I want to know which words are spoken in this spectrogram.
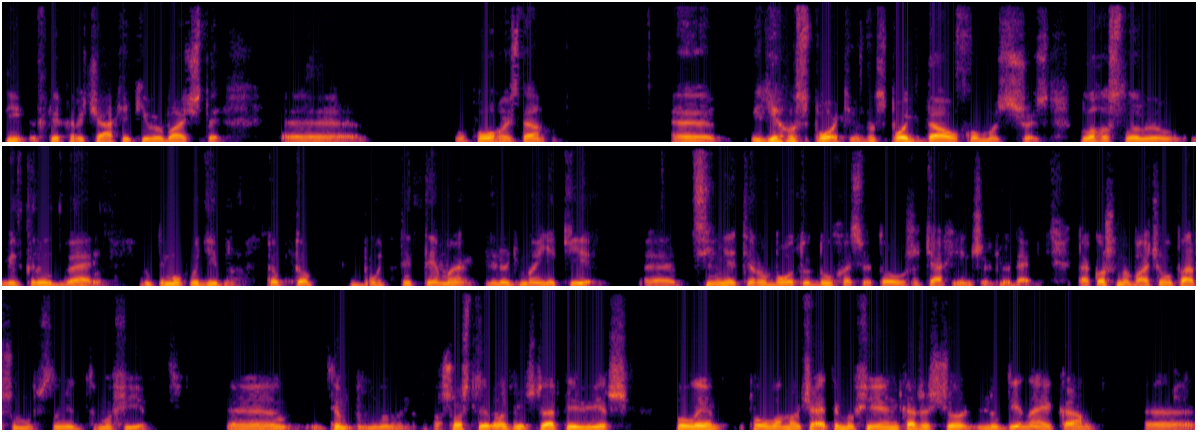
ті в тих речах, які ви бачите е, у когось, да. Е, є Господь, Господь дав комусь щось, благословив, відкрив двері і тому подібне. Тобто, будьте тими людьми, які е, цінять роботу Духа Святого в життях інших людей. Також ми бачимо у першому до Тимофія, е, ну, шостий розділ, четвертий вірш. Коли Павло навчає Тимофія, він каже, що людина, яка е,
